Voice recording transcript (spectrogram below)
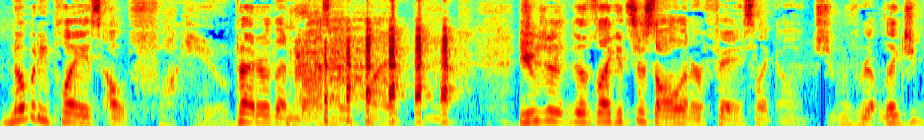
Nobody plays oh fuck you better than Rosamund Pike. She just, it's like it's just all in her face. Like oh, she, like she,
